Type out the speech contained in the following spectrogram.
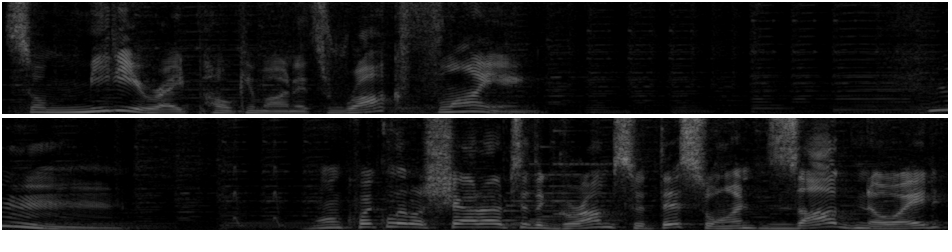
So meteorite Pokemon, it's rock flying. Hmm. One quick little shout out to the Grumps with this one, Zognoid.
